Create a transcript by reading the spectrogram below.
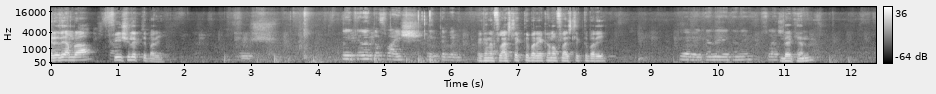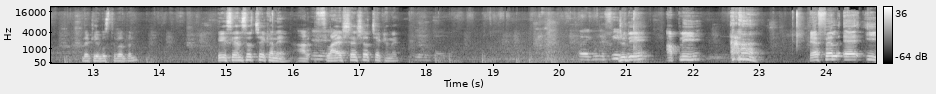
এটা দিয়ে আমরা ফিশও লিখতে পারি। ওইখানে তো ফ্লাইশ লিখতে পারি। এখানে ফ্ল্যাশ লিখতে পারি এখানেও ফ্ল্যাশ লিখতে পারি। কীভাবে? এখানে এখানে ফ্লাইশ দেখেন। দেখলে বুঝতে পারবেন। এই সেন্স হচ্ছে এখানে আর হ্যাঁ। ফ্লাইয়ের সেন্স হচ্ছে এখানে। এখানে যদি আপনি এফ এল এ ই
